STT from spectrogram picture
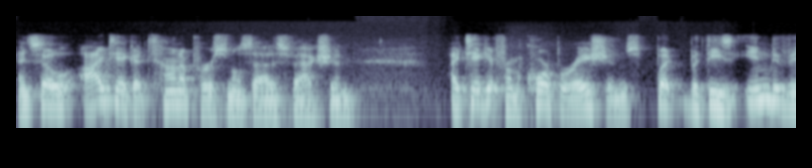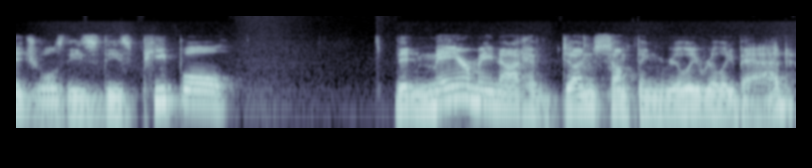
and so I take a ton of personal satisfaction. I take it from corporations, but but these individuals, these these people that may or may not have done something really really bad,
